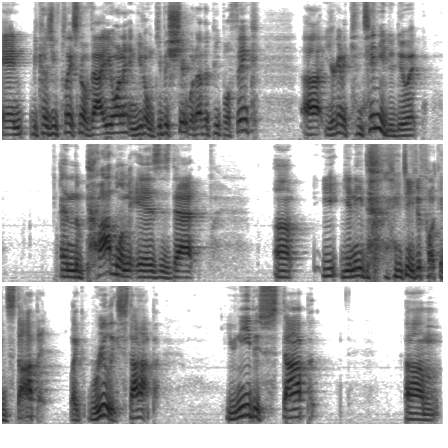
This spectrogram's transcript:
And because you've placed no value on it and you don't give a shit what other people think, uh, you're going to continue to do it. And the problem is, is that uh, you, you need to, you need to fucking stop it. Like, really stop. You need to stop. Um,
